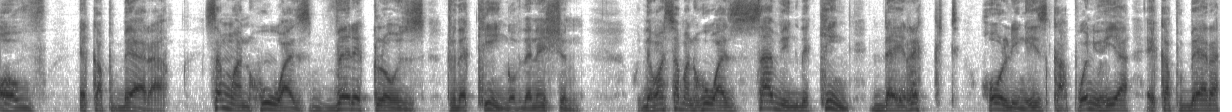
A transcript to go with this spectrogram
of a cupbearer, someone who was very close to the king of the nation. There was someone who was serving the king direct, holding his cup. When you hear a cupbearer,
